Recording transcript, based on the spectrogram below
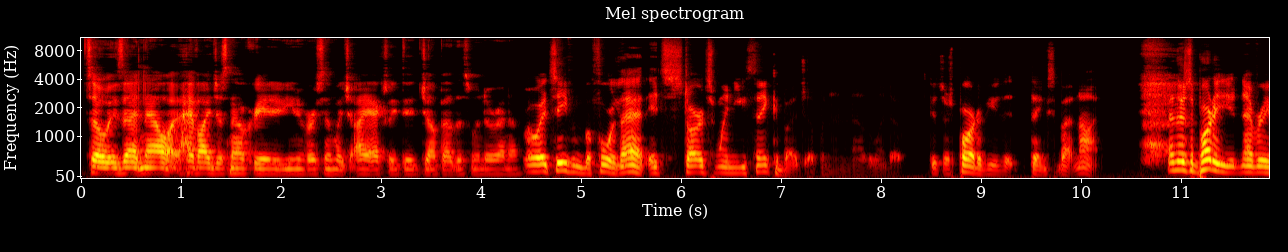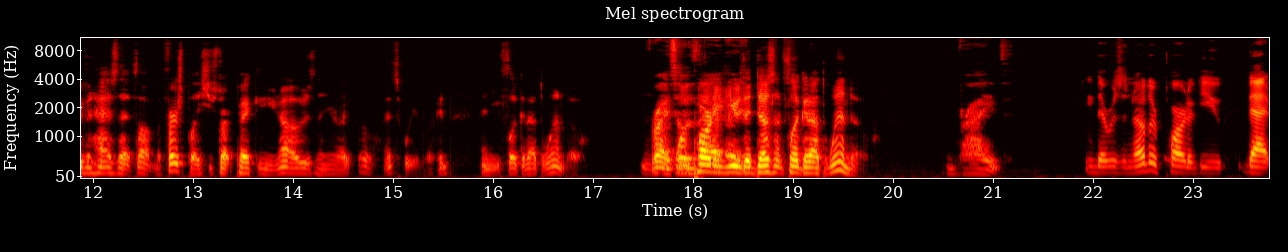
So is that now? Have I just now created a universe in which I actually did jump out this window right now? Well, it's even before that. It starts when you think about jumping out of the window. Because there's part of you that thinks about not. And there's a part of you that never even has that thought in the first place. You start picking your nose, and then you're like, oh, that's weird looking. And you flick it out the window. Right, so One is part that of you a- that doesn't flick it out the window. Right. There was another part of you that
